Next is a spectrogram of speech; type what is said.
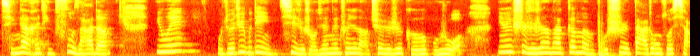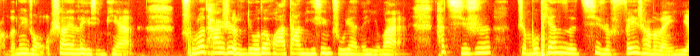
情感还挺复杂的，因为我觉得这部电影气质首先跟春节档确实是格格不入，因为事实上它根本不是大众所想的那种商业类型片，除了它是刘德华大明星主演的以外，它其实整部片子的气质非常的文艺，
